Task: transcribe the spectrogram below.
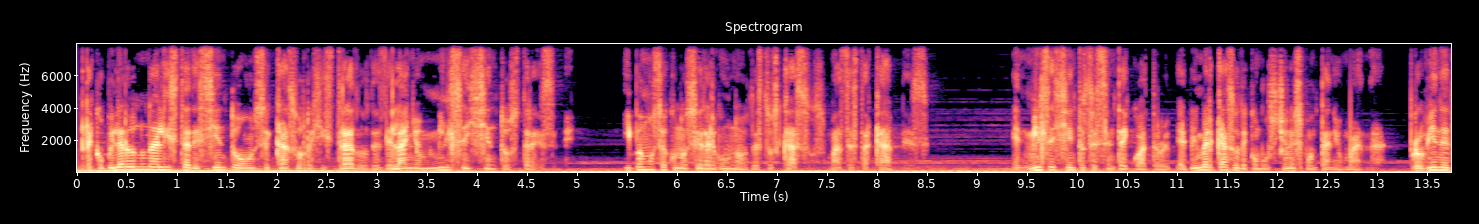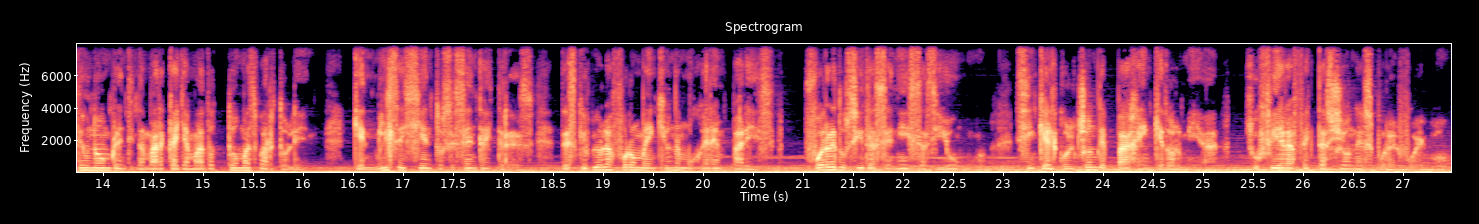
recopilaron una lista de 111 casos registrados desde el año 1613. Y vamos a conocer algunos de estos casos más destacables. En 1664, el primer caso de combustión espontánea humana proviene de un hombre en Dinamarca llamado Thomas Bartholin, que en 1663 describió la forma en que una mujer en París fue reducida a cenizas y humo sin que el colchón de paja en que dormía sufriera afectaciones por el fuego.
